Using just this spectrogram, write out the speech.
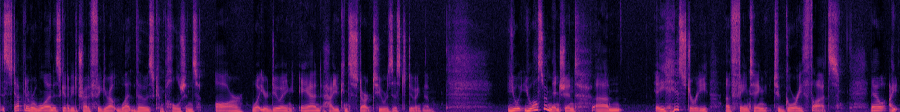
step number one is going to be to try to figure out what those compulsions are, what you're doing, and how you can start to resist doing them. You, you also mentioned um, a history of fainting to gory thoughts. Now, I,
